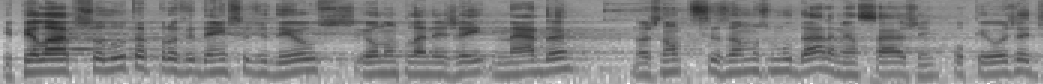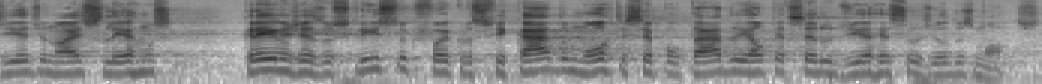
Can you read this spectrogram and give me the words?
e, pela absoluta providência de Deus, eu não planejei nada, nós não precisamos mudar a mensagem, porque hoje é dia de nós lermos Creio em Jesus Cristo, que foi crucificado, morto e sepultado, e ao terceiro dia ressurgiu dos mortos.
